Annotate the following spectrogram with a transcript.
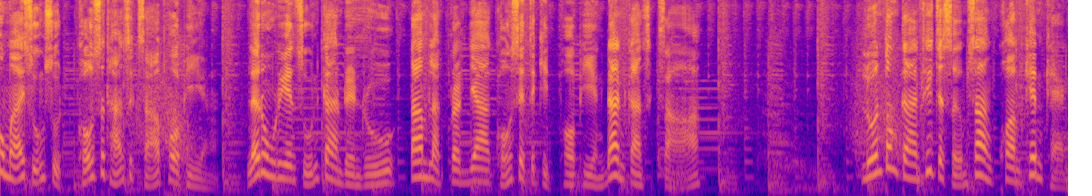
ป้าหมายสูงสุดของสถานศึกษาพอเพียง และโรงเรียนศูนย์การเรียนรู้ตามหลักปรัชญาของเศรษฐกิจพอเพียงด้านการศึกษา ล้วนต้องการที่จะเสริมสร้างความเข้มแข็ง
